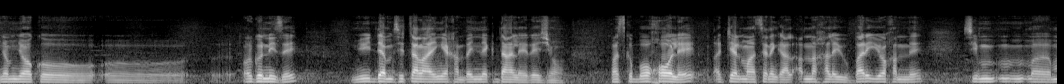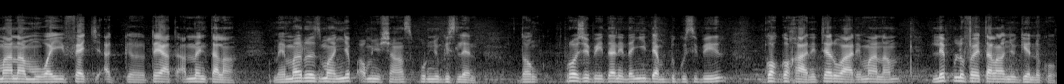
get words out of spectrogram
ñoom ñoo ko euh, organisé ñuy dem si talent yi nga xam dañ nekk dans les régions parce que boo xoolee actuellement Sénégal am na xale yu bari yoo xam ne si euh, maanaam way fecc ak théâtre am nañ talent. mais malheureusement ñëpp amuñu chance pour ñu gis leen donc projet bi dañuy dañuy dem dugg ci biir gox-goxaan yi terroir yi maanaam lépp lu fay talent ñu génn ko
